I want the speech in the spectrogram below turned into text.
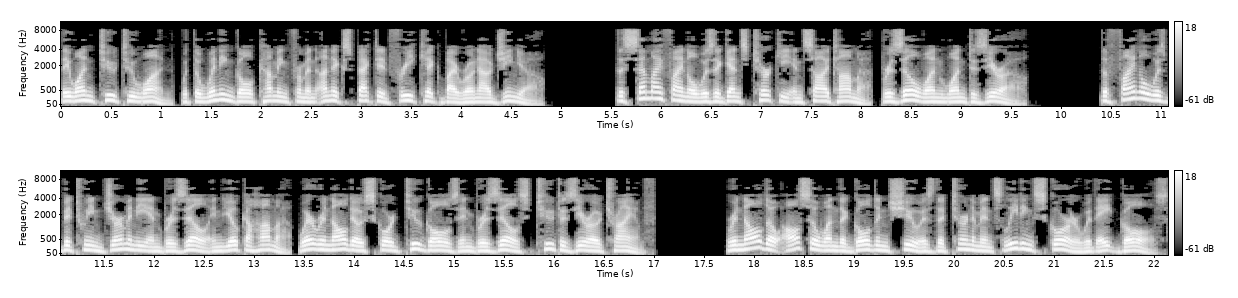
they won 2–1, with the winning goal coming from an unexpected free kick by Ronaldinho. The semi-final was against Turkey in Saitama, Brazil won 1–0. The final was between Germany and Brazil in Yokohama, where Ronaldo scored two goals in Brazil's 2–0 triumph. Ronaldo also won the Golden Shoe as the tournament's leading scorer with eight goals.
